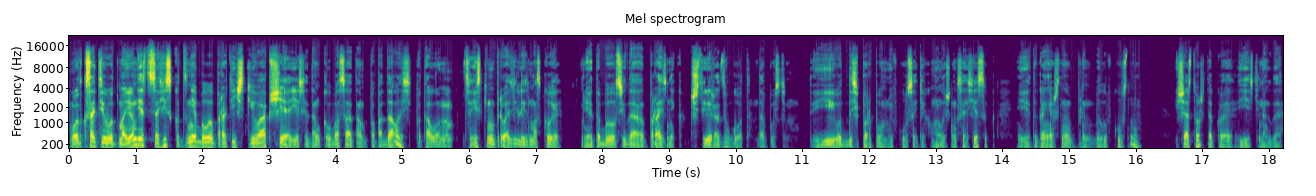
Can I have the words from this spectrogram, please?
Вот, кстати, вот в моем детстве сосиску не было практически вообще. Если там колбаса там попадалась по талонам, сосиски мы привозили из Москвы. Это был всегда праздник. Четыре раза в год, допустим. И вот до сих пор помню вкус этих молочных сосисок. И это, конечно, блин, было вкусно. И сейчас тоже такое есть иногда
